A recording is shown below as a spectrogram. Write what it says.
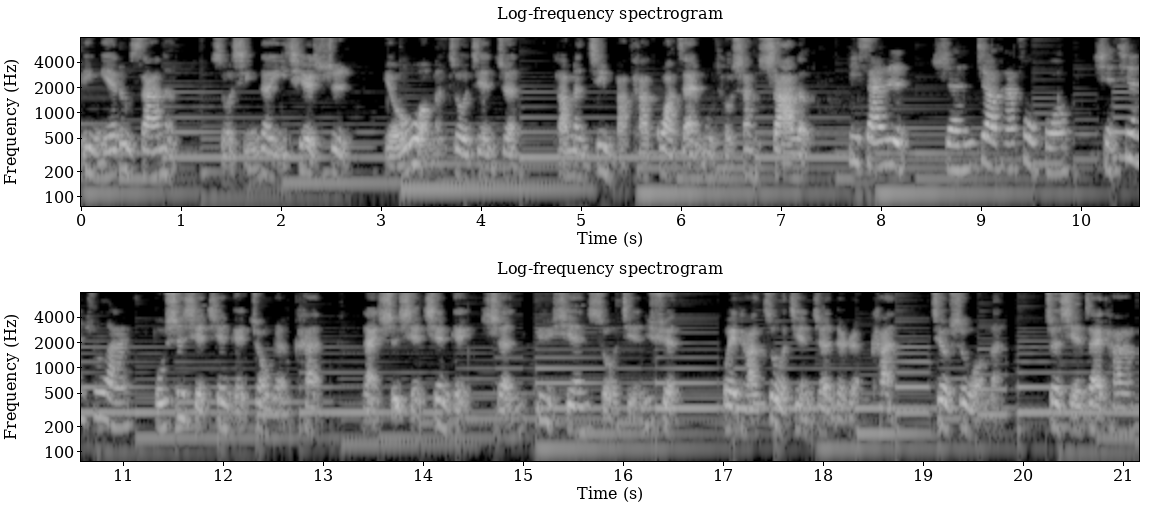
并耶路撒冷所行的一切事，由我们做见证。他们竟把他挂在木头上杀了。第三日，神叫他复活，显现出来，不是显现给众人看，乃是显现给神预先所拣选、为他做见证的人看，就是我们这些在他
